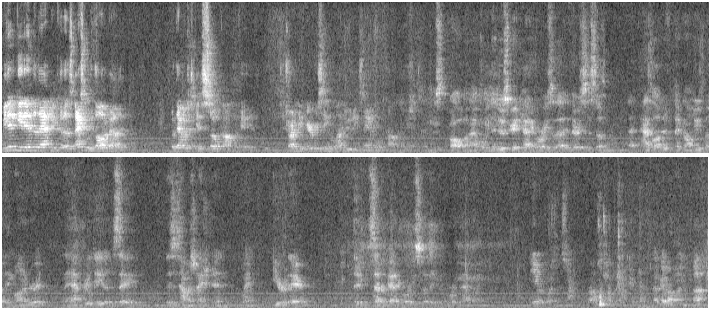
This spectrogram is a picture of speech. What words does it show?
We didn't get into that because, actually, we thought about it, but that would just get so complicated to try to give every single minute example of combinations. And just follow up on that, what we did do is create a category so that if there's a system that has a lot of different technologies, but they monitor it, and they have real data to say, this is how much nitrogen went here or there, there's separate categories so that they can report it that way. Any other questions? Rob's jumping in. I've got one. Uh,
